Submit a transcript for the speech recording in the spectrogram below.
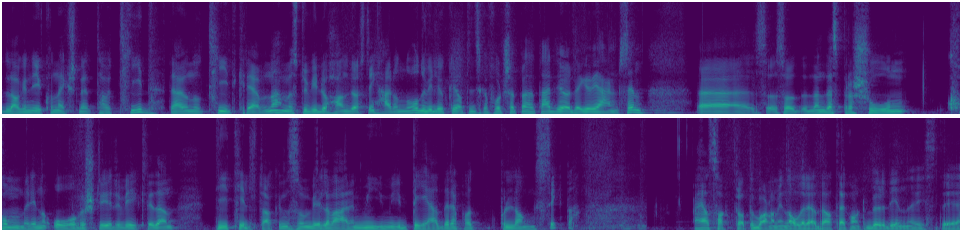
lage nye connectioner tar jo tid. Det er jo noe tidkrevende. Mens du vil jo ha en løsning her og nå. Du vil jo ikke at de skal fortsette med dette her. De ødelegger hjernen sin. Eh, så, den desperasjonen kommer inn og overstyrer virkelig den, de tiltakene som ville være mye, mye bedre på, på lang sikt. Da. Jeg har sagt fra til barna mine allerede at jeg kommer til å burde de inne hvis de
